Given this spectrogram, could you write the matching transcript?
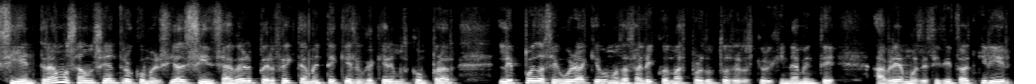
si entramos a un centro comercial sin saber perfectamente qué es lo que queremos comprar, le puedo asegurar que vamos a salir con más productos de los que originalmente habríamos decidido adquirir,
